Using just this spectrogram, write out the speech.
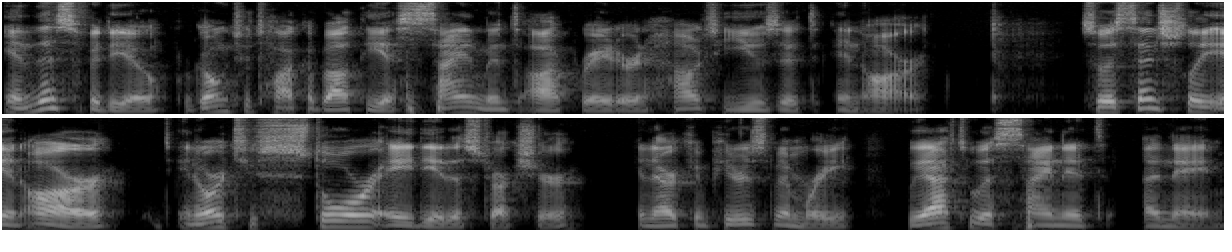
In this video, we're going to talk about the assignment operator and how to use it in R. So essentially in R, in order to store a data structure in our computer's memory, we have to assign it a name.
